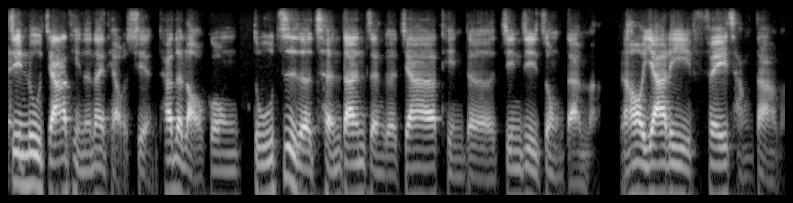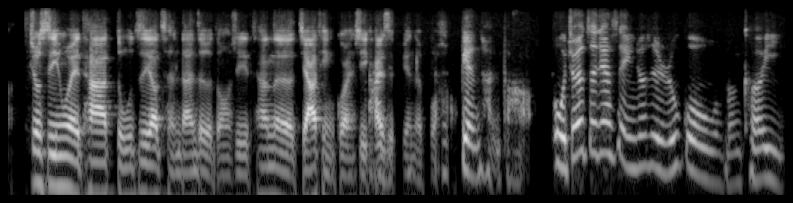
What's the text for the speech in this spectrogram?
进入家庭的那条线，她的老公独自的承担整个家庭的经济重担嘛，然后压力非常大嘛，就是因为他独自要承担这个东西，他的家庭关系开始变得不好，变很不好。我觉得这件事情就是，如果我们可以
